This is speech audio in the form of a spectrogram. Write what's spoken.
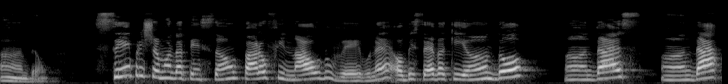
andam. Sempre chamando atenção para o final do verbo, né? Observa que ando, andas, anda,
